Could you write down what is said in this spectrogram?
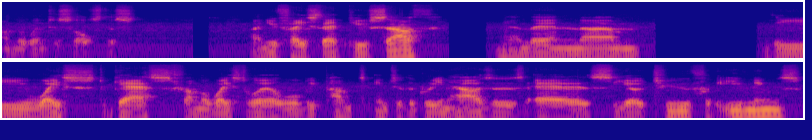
on the winter solstice. And you face that due south, and then um, the waste gas from the waste oil will be pumped into the greenhouses as CO2 for the evenings,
